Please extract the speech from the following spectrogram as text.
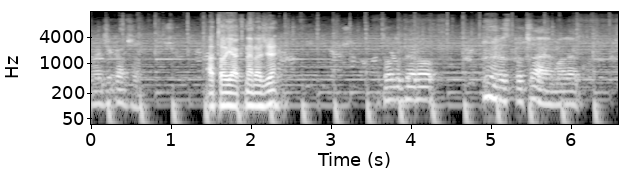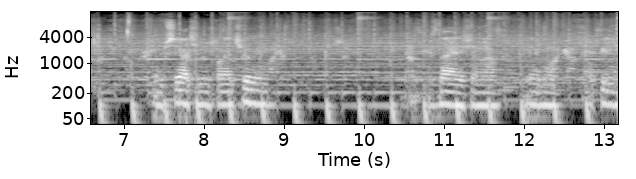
Najciekawsze. A to jak na razie? To dopiero rozpocząłem, ale mój przyjaciel mi polecił i zdaje się na jego opinię.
